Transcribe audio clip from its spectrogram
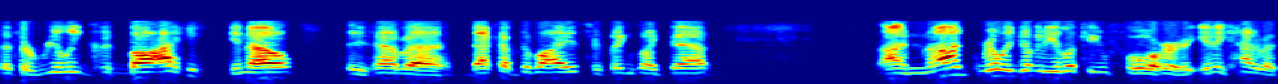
That's a really good buy, you know, to have a backup device or things like that. I'm not really going to be looking for any kind of a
